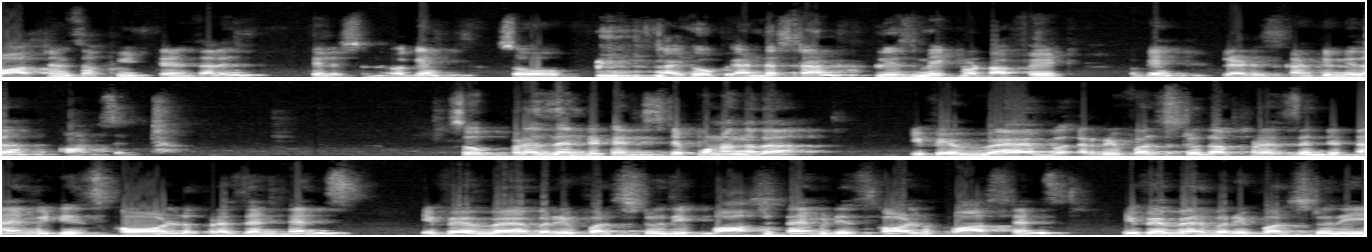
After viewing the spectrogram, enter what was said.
past tense future tense అనేది తెలుస్తుంది. Okay so I hope understand please make note of it okay let us continue the concept so present tense చెప్పుకున్నాం కదా? If a verb refers to the present time it is called present tense if a verb refers to the past time it is called past tense if a verb refers to the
